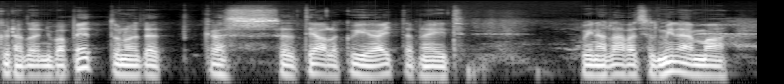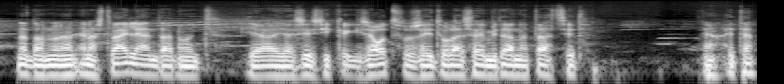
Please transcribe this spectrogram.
kui nad on juba pettunud, et kas see dialoog kuidagi aitab neid või nad lähevad sealt minema, nad on ennast väljendanud ja, ja siis ikkagi see otsus ei tule see, mida nad tahtsid. jah, aitäh.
